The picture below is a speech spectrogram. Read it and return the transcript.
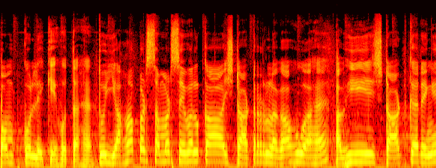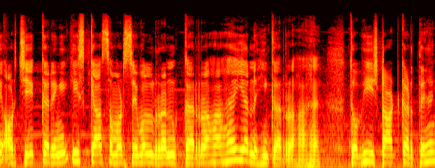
पंप को लेके होता है। तो यहाँ पर समर समरसेबल का स्टार्टर लगा हुआ है, अभी स्टार्ट करेंगे और चेक करेंगे कि क्या समरसेबल रन कर रहा है या नहीं कर रहा है। तो अभी स्टार्ट करते हैं,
